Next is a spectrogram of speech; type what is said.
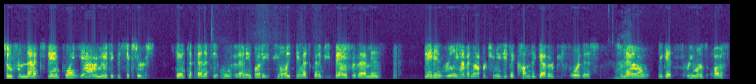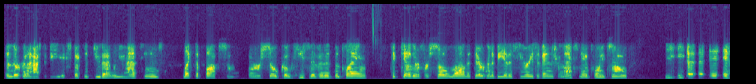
So from that standpoint, yeah, I mean, I think the Sixers stand to benefit more than anybody. The only thing that's going to be bad for them is they didn't really have an opportunity to come together before this. Right. So now they get three months off, and they're going to have to be expected to do that when you have teams like the Bucks who are so cohesive and have been playing together for so long that they're going to be at a serious advantage from that standpoint. So, uh, uh, if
